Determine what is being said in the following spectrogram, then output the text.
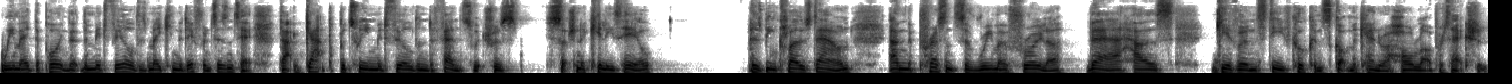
we made the point that the midfield is making the difference, isn't it? That gap between midfield and defence, which was such an Achilles heel, has been closed down. And the presence of Remo Freuler there has given Steve Cook and Scott McKenna a whole lot of protection.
